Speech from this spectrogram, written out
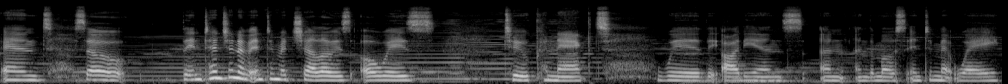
And so the intention of Intimate Cello is always to connect with the audience in, in the most intimate way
